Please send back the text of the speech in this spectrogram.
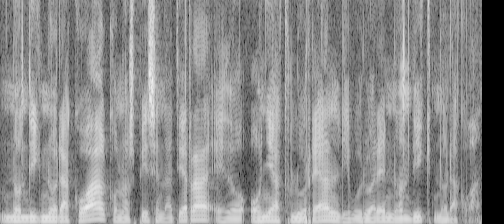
nondik norakoa, con los pies en la tierra, edo oinak lurrean liburuaren nondik norakoa.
